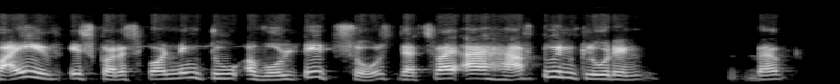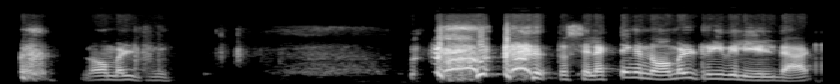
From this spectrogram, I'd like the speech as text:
H5 is corresponding to a voltage source. That's why I have to include in the normal tree. so selecting a normal tree will yield that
